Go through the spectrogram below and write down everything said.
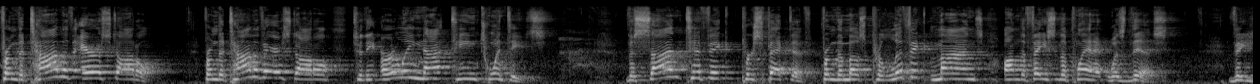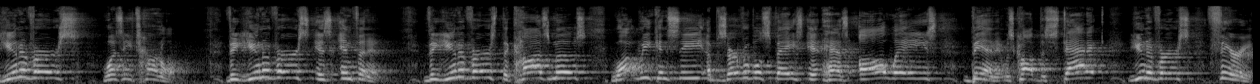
From the time of Aristotle, from the time of Aristotle to the early 1920s, the scientific perspective from the most prolific minds on the face of the planet was this the universe was eternal. The universe is infinite. The universe, the cosmos, what we can see, observable space, it has always been. It was called the static universe theory.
